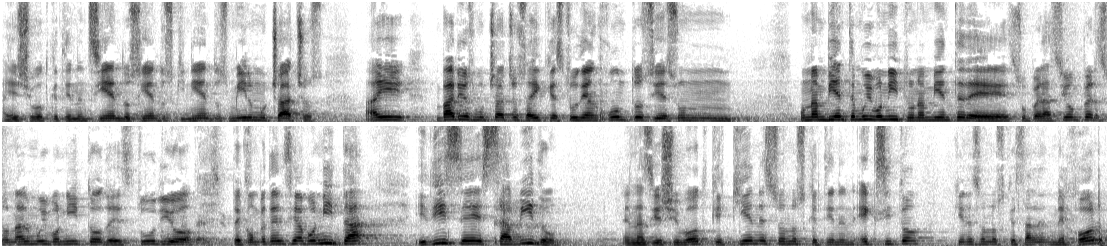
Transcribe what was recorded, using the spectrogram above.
Hay yeshivot que tienen 100, 200, 500, 1000 muchachos. Hay varios muchachos ahí que estudian juntos y es un, un ambiente muy bonito, un ambiente de superación personal muy bonito, de estudio, Competencia. de competencia bonita. Y dice, sabido en las yeshivot que quiénes son los que tienen éxito, quiénes son los que salen mejor,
